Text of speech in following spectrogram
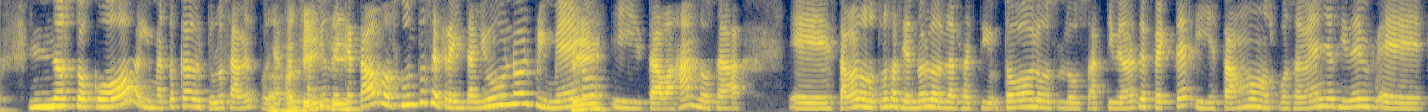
nos tocó, y me ha tocado, y tú lo sabes, pues ya Ajá, tantos sí, años, sí. de que estábamos juntos el 31, el primero, y trabajando, o sea, eh, estábamos nosotros haciendo los, las todos los, los actividades de Fecter, y estábamos, pues, saben, y así de... eh,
